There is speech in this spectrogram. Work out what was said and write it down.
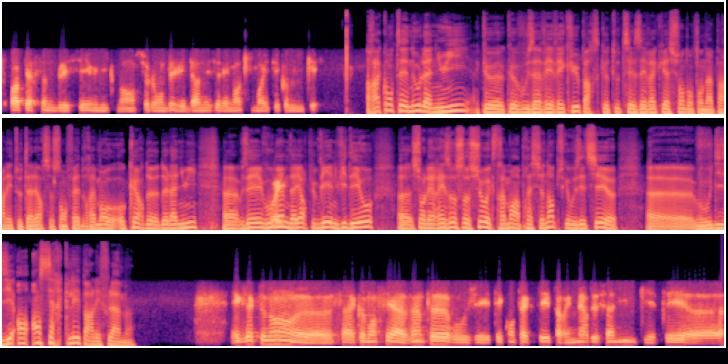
trois personnes blessées uniquement selon les derniers éléments qui m'ont été communiqués. Racontez-nous la nuit que, que, vous avez vécue, parce que toutes ces évacuations dont on a parlé tout à l'heure se sont faites vraiment au, cœur de, la nuit. vous avez vous-même d'ailleurs publié une vidéo sur les réseaux sociaux extrêmement impressionnante, puisque vous étiez, vous vous disiez, encerclé par les flammes. Exactement, euh, ça a commencé à 20 heures où j'ai été contacté par une mère de famille qui était euh,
